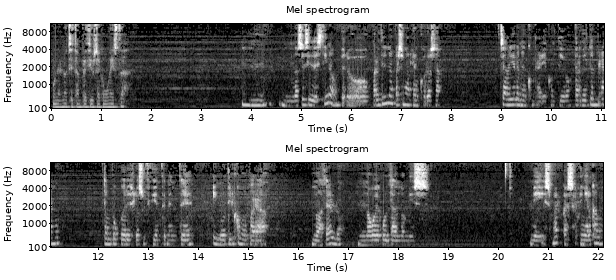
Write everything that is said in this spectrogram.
Una noche tan preciosa como esta. No sé si destino, pero parece una persona rencorosa. Sabría que me encontraría contigo tarde o temprano. Tampoco eres lo suficientemente inútil como para no hacerlo. no voy ocultando mis mis marcas, al fin y al cabo.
